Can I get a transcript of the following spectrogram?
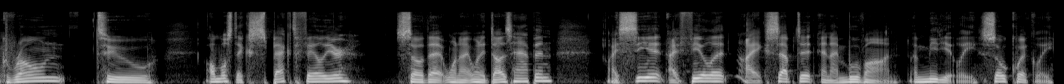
grown to almost expect failure so that when I when it does happen, I see it, I feel it, I accept it, and I move on immediately, so quickly.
